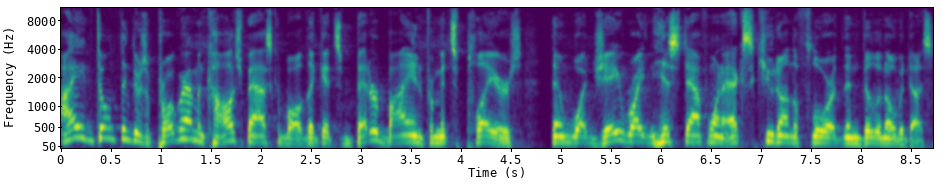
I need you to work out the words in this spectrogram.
I don't think there's a program in college basketball that gets better buy-in from its players than what Jay Wright and his staff want to execute on the floor than Villanova does.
